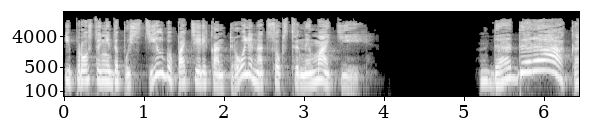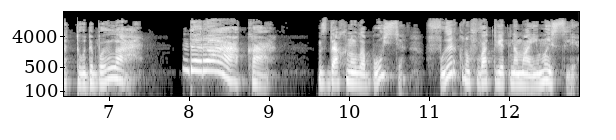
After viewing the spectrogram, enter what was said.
и просто не допустил бы потери контроля над собственной магией. «Да драка тут была! Драка!» Вздохнула Буся, фыркнув в ответ на мои мысли.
